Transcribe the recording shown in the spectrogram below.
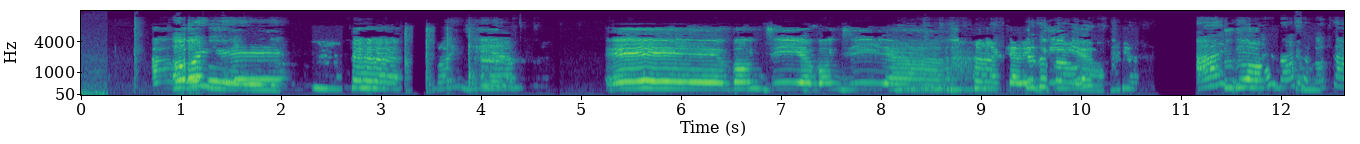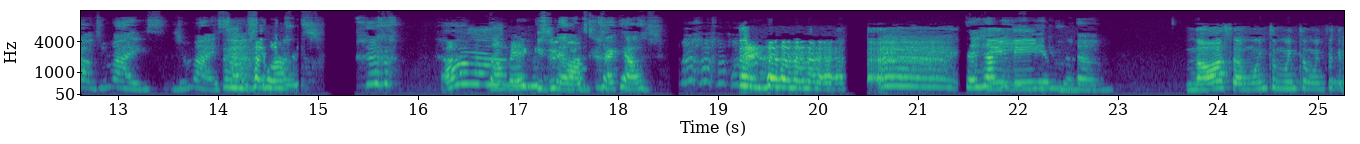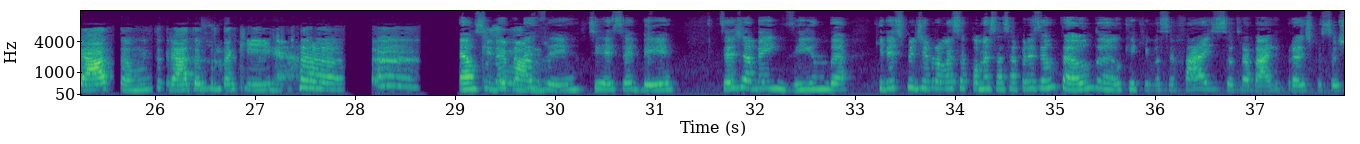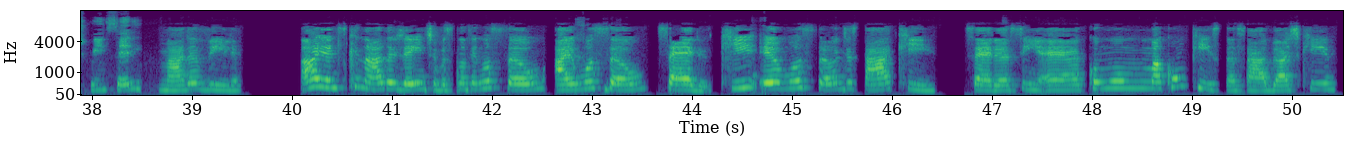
Oi! bom dia! Ei, bom dia, bom dia! que alegria! Ai, Tudo ótimo. nossa, total, demais, demais. Só as estrelas. Ah, Só que estrelas, aquelas. Seja bem-vinda. Nossa, muito, muito, muito grata, muito grata por estar aqui. É um super prazer te receber. Seja bem-vinda. Queria te pedir para você começar se apresentando, o que, que você faz, o seu trabalho, para as pessoas conhecerem. Maravilha. Ai, antes que nada, gente, você não tem noção, a emoção, sério, que emoção de estar aqui. Sério, assim, é como uma conquista, sabe? Eu acho que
